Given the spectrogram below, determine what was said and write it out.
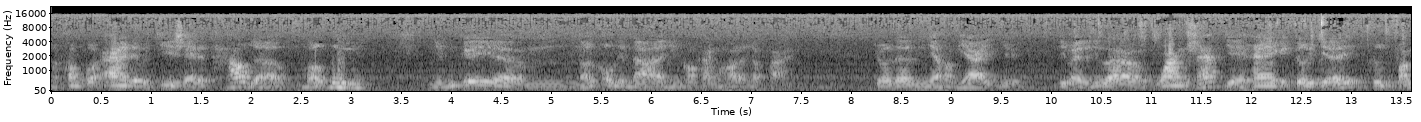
mà không có ai để mà chia sẻ để tháo gỡ mở bung những cái uh, nỗi khổ niềm đau hay là những khó khăn mà họ đang gặp phải. Cho nên nhà Phật dạy như như vậy là chúng ta quan sát về hai cái cơ chế hương phấn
